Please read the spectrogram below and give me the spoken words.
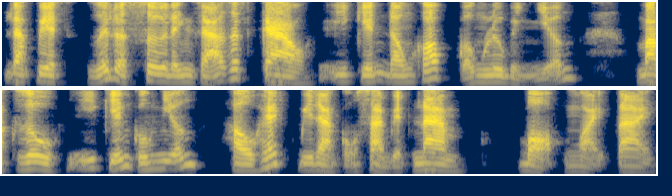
Đặc biệt, giới luật sư đánh giá rất cao những ý kiến đóng góp của ông Lưu Bình Nhưỡng, mặc dù những ý kiến của ông Nhưỡng hầu hết bị Đảng Cộng sản Việt Nam bỏ ngoài tai.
